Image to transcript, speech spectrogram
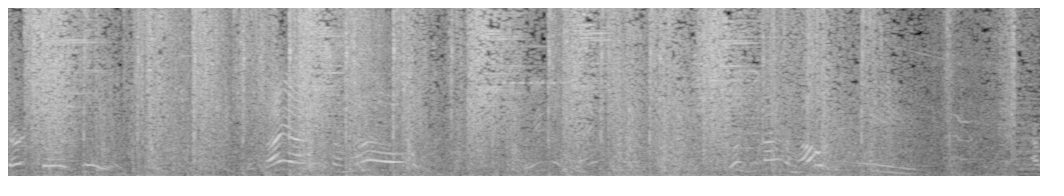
third door too. Josiah, I need some help. Jesus, thank you. Look, you're not even helping me. I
